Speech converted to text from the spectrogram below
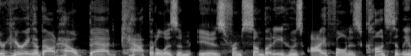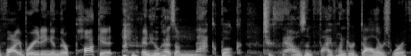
You're hearing about how bad capitalism is from somebody whose iPhone is constantly vibrating in their pocket and who has a MacBook $2,500 worth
